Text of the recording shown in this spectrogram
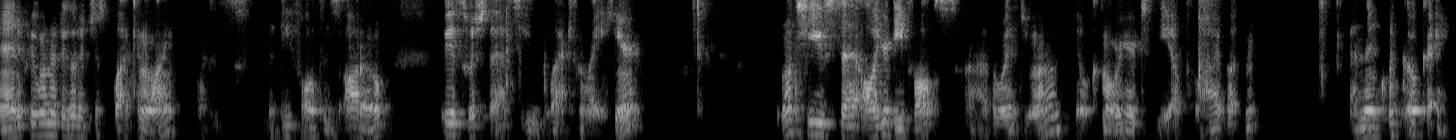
And if we wanted to go to just black and white, the default is auto, we can switch that to black and white here. Once you set all your defaults uh, the way that you want them, you'll come over here to the apply button and then click OK.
